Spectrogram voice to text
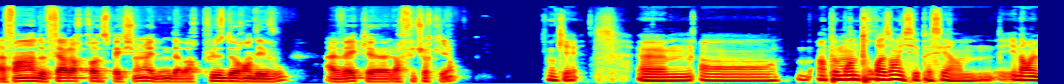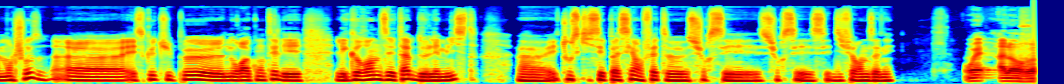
afin de faire leur prospection et donc d'avoir plus de rendez-vous avec leurs futurs clients. Ok. Euh, en un peu moins de trois ans, il s'est passé énormément de choses. Euh, est-ce que tu peux nous raconter les, grandes étapes de l'Emlist euh, et tout ce qui s'est passé en fait sur, ces différentes années? Ouais, alors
